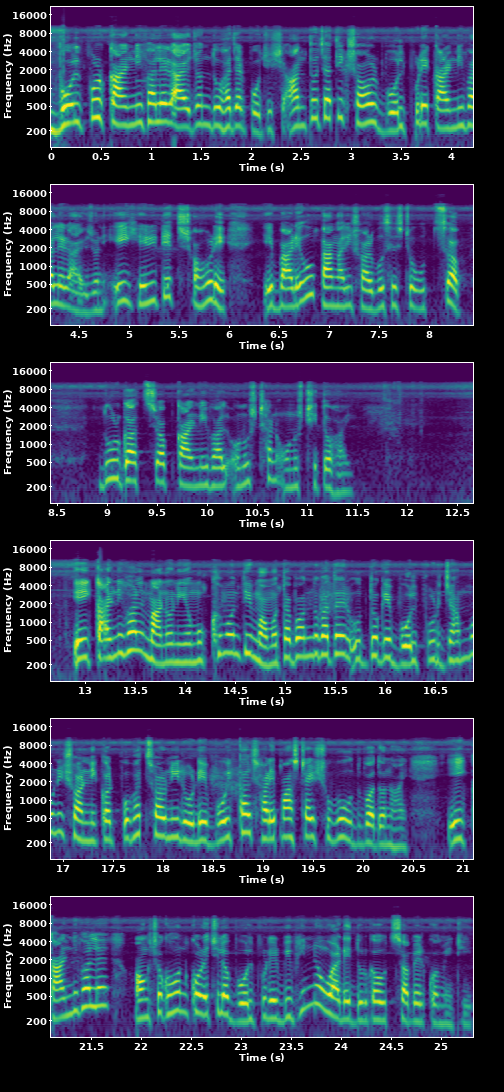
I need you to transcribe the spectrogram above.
বোলপুর কার্নিভালের আয়োজন দু হাজার পঁচিশ। আন্তর্জাতিক শহর বোলপুরে কার্নিভালের আয়োজন। এই হেরিটেজ শহরে এবারেও বাঙালি সর্বশ্রেষ্ঠ উৎসব দুর্গোৎসব কার্নিভাল অনুষ্ঠান অনুষ্ঠিত হয়। এই কার্নিভাল মাননীয় মুখ্যমন্ত্রী মমতা বন্দ্যোপাধ্যায়ের উদ্যোগে বোলপুর জামবনি সন্নিকট প্রভাত সরণী রোডে বৈকাল সাড়ে পাঁচটায় শুভ উদ্বোধন হয়। এই কার্নিভালে অংশগ্রহণ করেছিল বোলপুরের বিভিন্ন ওয়ার্ডের দুর্গা উৎসবের কমিটি।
